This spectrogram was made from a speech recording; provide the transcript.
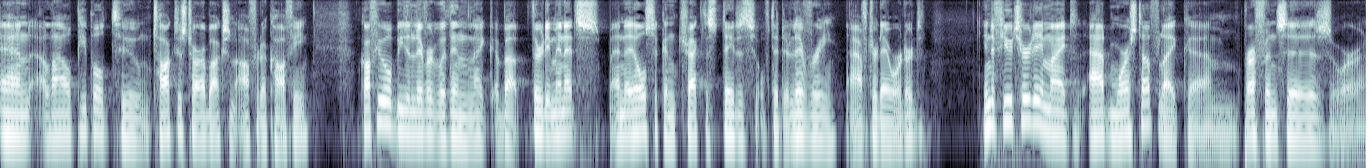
and allow people to talk to Starbucks and offer their coffee. Coffee will be delivered within like about 30 minutes, and they also can track the status of the delivery after they ordered. In the future, they might add more stuff like um, preferences or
